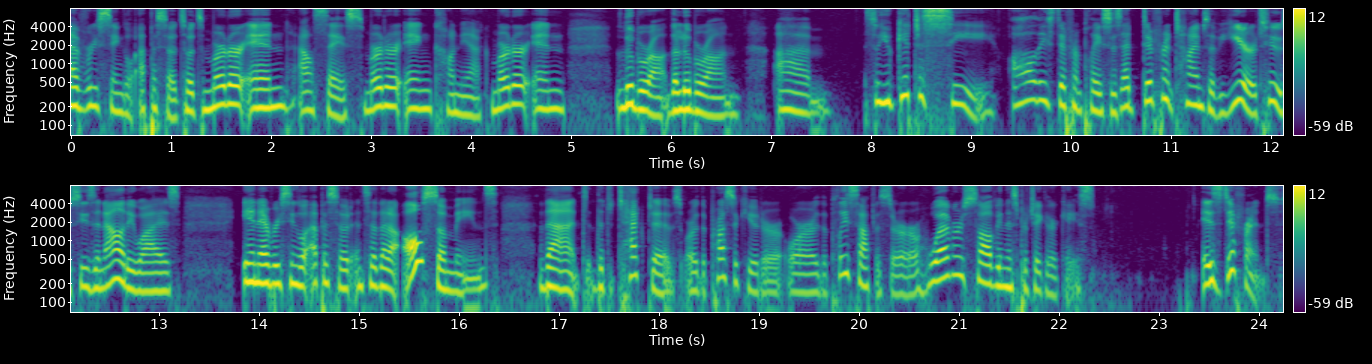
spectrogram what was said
every single episode. So it's murder in Alsace, murder in Cognac, murder in Luberon, the Luberon. Um, so you get to see all these different places at different times of year too, seasonality wise in every single episode. And so that also means that the detectives or the prosecutor or the police officer or whoever's solving this particular case is different.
